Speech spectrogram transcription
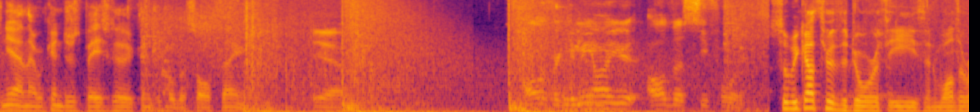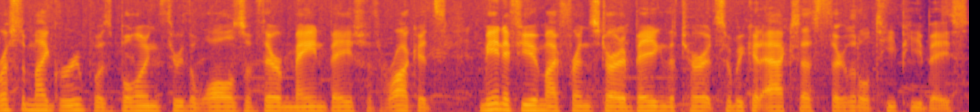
Yeah, and then we can just basically control this whole thing. Yeah. Oliver, give me all your all the C4. So we got through the door with ease, and while the rest of my group was blowing through the walls of their main base with rockets, me and a few of my friends started baiting the turret so we could access their little TP base.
